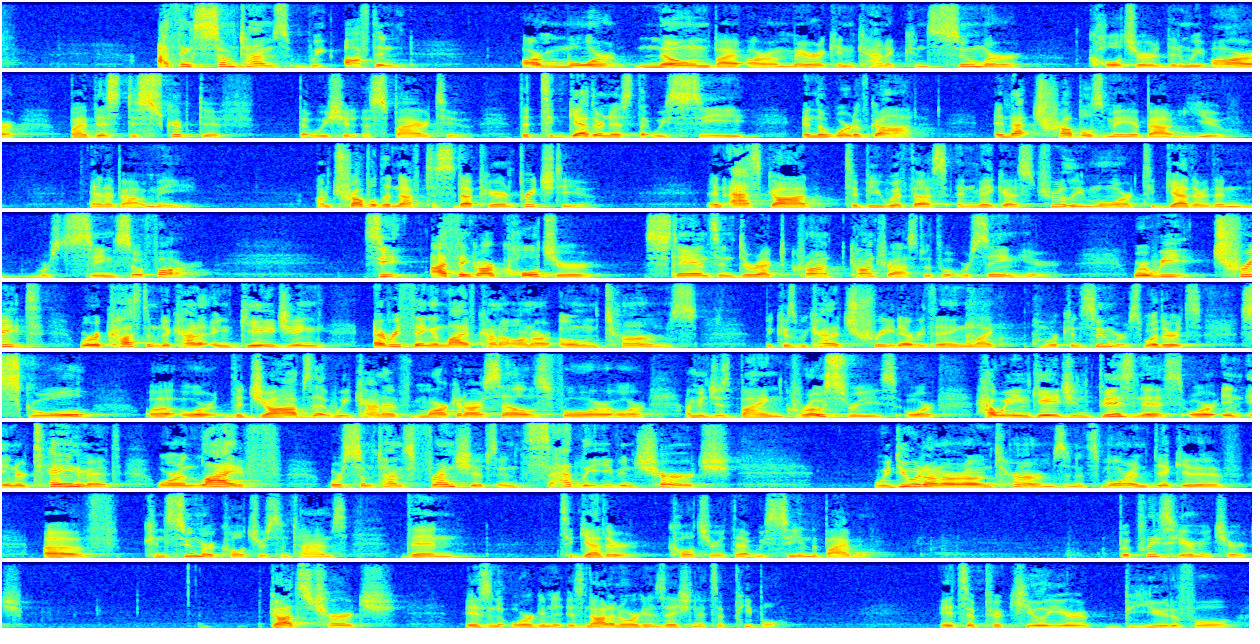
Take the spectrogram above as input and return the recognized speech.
I think sometimes we often are more known by our American kind of consumer culture than we are by this descriptive that we should aspire to the togetherness that we see in the Word of God. And that troubles me about you and about me. I'm troubled enough to sit up here and preach to you and ask God to be with us and make us truly more together than we're seeing so far. See, I think our culture stands in direct contrast with what we're seeing here, where we treat, we're accustomed to kind of engaging everything in life kind of on our own terms because we kind of treat everything like we're consumers, whether it's school or, or, the jobs that we kind of market ourselves for, or, I mean, just buying groceries, or how we engage in business, or in entertainment, or in life, or sometimes friendships, and sadly, even church, we do it on our own terms, and it's more indicative of consumer culture sometimes than together culture that we see in the Bible. But please hear me, church. God's church is, an organ, is not an organization, it's a people. It's a peculiar, beautiful,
